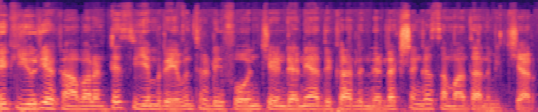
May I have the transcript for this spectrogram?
మీకు యూరియా కావాలంటే సీఎం రేవంత్ రెడ్డి ఫోన్ చేయండి అని అధికారులు నిర్లక్ష్యంగా సమాధానమిచ్చారు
